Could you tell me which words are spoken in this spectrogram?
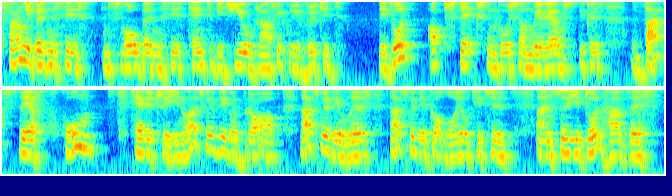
family businesses and small businesses tend to be geographically rooted. They don't up sticks and go somewhere else because that's their home territory. You know, that's where they were brought up, that's where they live, that's where they've got loyalty to. And so you don't have this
